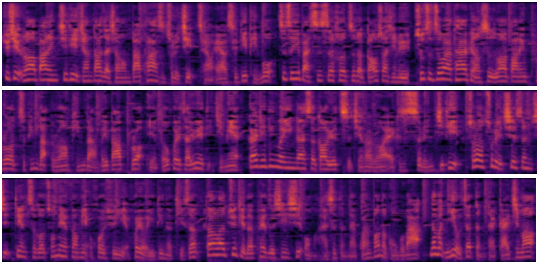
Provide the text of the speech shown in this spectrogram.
据悉，荣耀八零 GT 将搭载骁龙八 Plus 处理器，采用 LCD 屏幕，支持一百四十赫兹的高刷新率。除此之外，他还表示，荣耀八零 Pro 直平板、荣耀平板 V 八 Pro 也都会在月底见面。该机定位应该是。高于此前的荣耀 X40 GT，除了处理器升级，电池和充电方面或许也会有一定的提升。当然了，具体的配置信息我们还是等待官方的公布吧。那么你有在等待该机吗？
